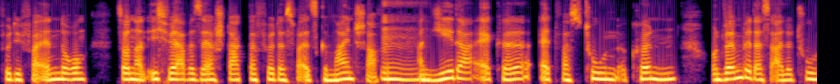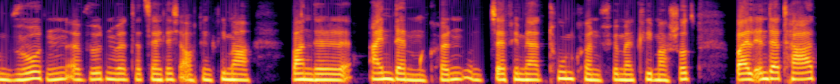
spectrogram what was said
für die Veränderung, sondern ich werbe sehr stark dafür, dass wir als Gemeinschaft mhm. an jeder Ecke etwas tun können. Und wenn wir das alle tun würden, äh, würden wir tatsächlich auch den Klimawandel eindämmen können und sehr viel mehr tun können für mehr Klimaschutz weil in der Tat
